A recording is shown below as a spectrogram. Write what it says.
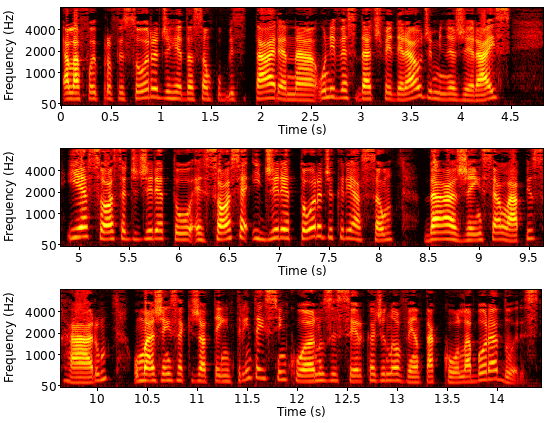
ela foi professora de redação publicitária na Universidade Federal de Minas Gerais e é sócia de diretor, é sócia e diretora de criação da agência Lápis Raro, uma agência que já tem 35 anos e cerca de 90 colaboradores.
